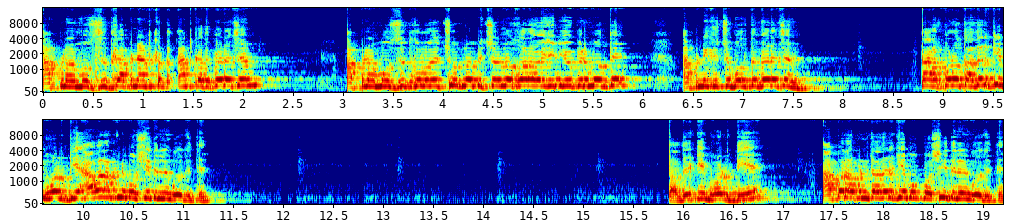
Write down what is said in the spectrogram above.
আপনার মসজিদকে আপনি আটকাতে আটকাতে পেরেছেন? আপনার মসজিদগুলোকে চূর্ণ বিচ্ছন্ন করা হয়েছে ডিউপির মধ্যে? আপনি কিছু বলতে পেরেছেন? তারপরও তাদেরকে ভোট দিয়ে আবার আপনি বসিয়ে দিলেন গদিতে। তাদেরকে ভোট দিয়ে আবার আপনি তাদেরকে বসিয়ে দিলেন গদিতে।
